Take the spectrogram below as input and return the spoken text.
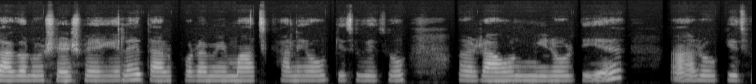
লাগানো শেষ হয়ে গেলে তারপর আমি মাঝখানেও কিছু কিছু রাউন্ড মিরর দিয়ে আরও কিছু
